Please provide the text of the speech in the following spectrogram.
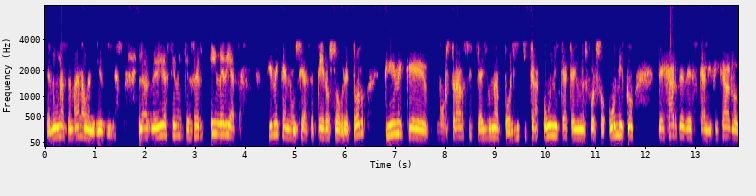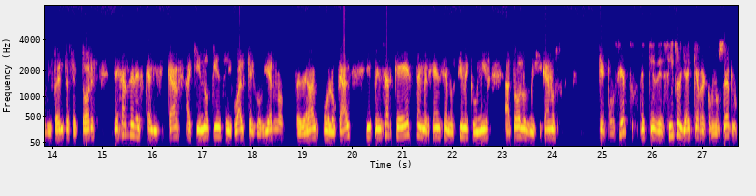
en una semana o en diez días. Las medidas tienen que ser inmediatas, tienen que anunciarse, pero sobre todo tiene que mostrarse que hay una política única, que hay un esfuerzo único, dejar de descalificar los diferentes sectores, dejar de descalificar a quien no piense igual que el gobierno federal o local y pensar que esta emergencia nos tiene que unir a todos los mexicanos, que por cierto, hay que decirlo y hay que reconocerlo,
